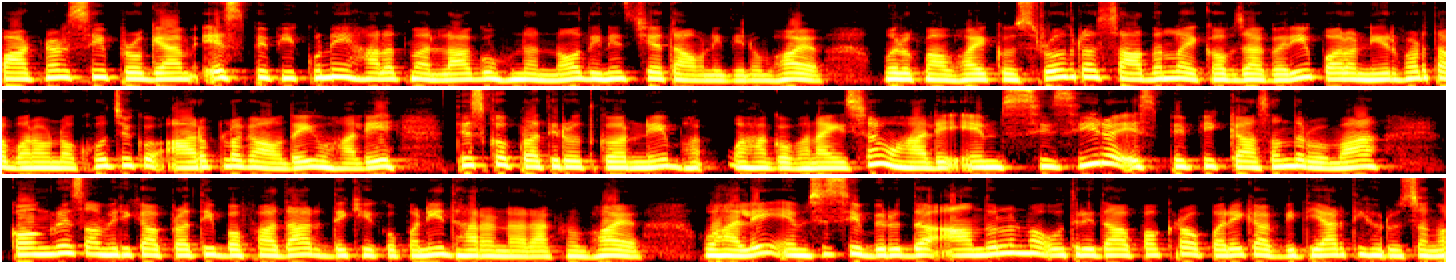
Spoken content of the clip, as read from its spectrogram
पार्टनरसिप प्रोग्राम एसपिपी कुनै हालतमा लागू हुन नदिने चेतावनी दिनुभयो। मुलुकमा भएको स्रोत र साधनलाई कब्जा गरी परनिर्भरता बनाउन खोजेको आरोप लगाउँदै उहाँले त्यसको प्रतिरोध गर्ने उहाँको भनाइ छ। उहाँले एमसिसी र एसपिपीका सन्दर्भमा कङ्ग्रेस अमेरिकाप्रति वफादार देखेको पनि धारणा राख्नुभयो। उहाँले एमसिसी विरुद्ध आन्दोलनमा उत्रिँदा पक्राउ परेका विद्यार्थीहरूसँग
